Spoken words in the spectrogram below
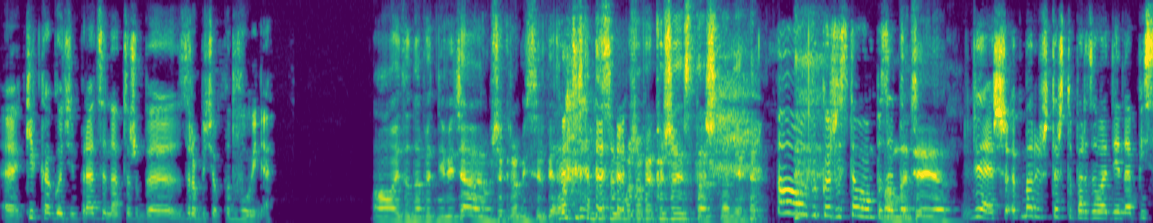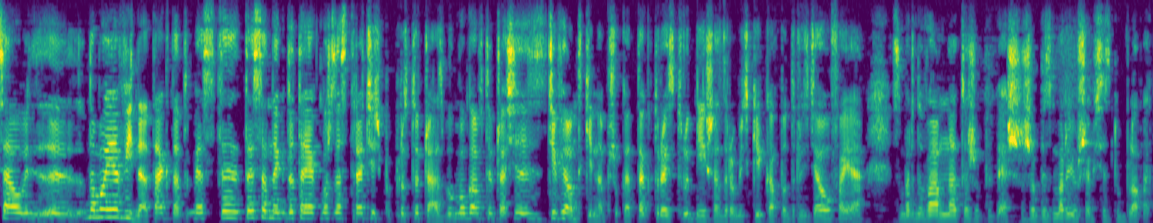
e, kilka godzin pracy na to, żeby zrobić ją podwójnie. Oj, to nawet nie wiedziałem, przykro mi Sylwia. No gdzieś tam to sobie może wykorzystasz, no nie? O, wykorzystałam poza Mam tym. nadzieję. Wiesz, Mariusz też to bardzo ładnie napisał, y, no moja wina, tak? Natomiast y, to jest anegdota, jak można stracić po prostu czas, bo mogłam w tym czasie z dziewiątki na przykład, tak? Która jest trudniejsza zrobić kilka podrozdziałów, a ja zmarnowałam na to, żeby wiesz, żeby z Mariuszem się zdublować.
